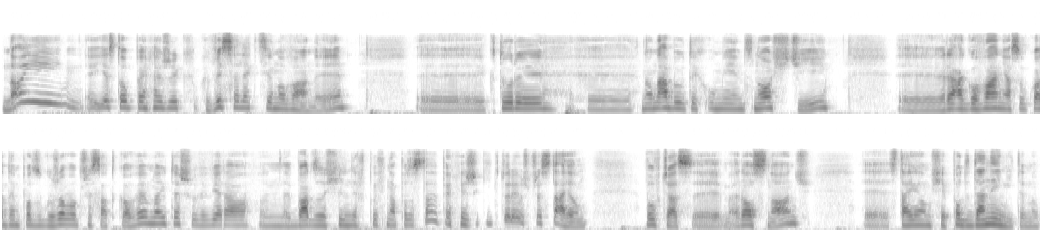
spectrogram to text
No i jest to pęcherzyk wyselekcjonowany, który y, no, nabył tych umiejętności y, reagowania z układem podzgórzowo-przysadkowym, no i też wywiera bardzo silny wpływ na pozostałe pęcherzyki, które już przestają wówczas rosnąć, stają się poddanymi temu,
